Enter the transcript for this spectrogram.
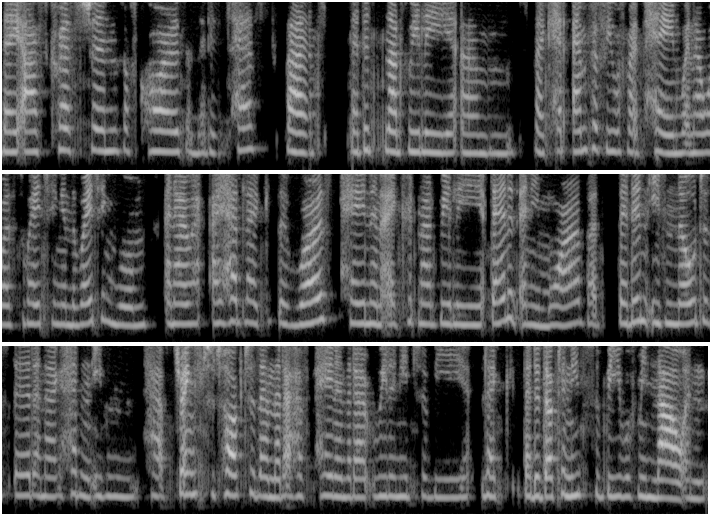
They asked questions, of course, and they did tests, but they did not really um, like had empathy with my pain when I was waiting in the waiting room, and I I had like the worst pain, and I could not really stand it anymore. But they didn't even notice it, and I hadn't even have strength to talk to them that I have pain and that I really need to be like that the doctor needs to be with me now, and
